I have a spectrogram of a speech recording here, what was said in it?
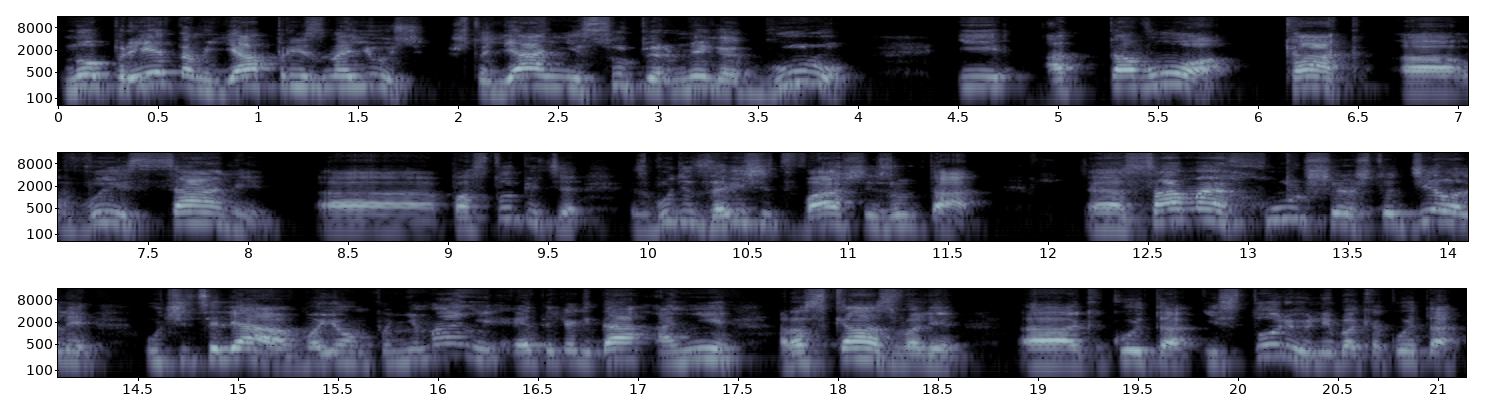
но при этом я признаюсь, что я не супер-мега-гуру, и от того, как а, вы сами а, поступите, будет зависеть ваш результат. А, самое худшее, что делали учителя в моем понимании, это когда они рассказывали а, какую-то историю, либо какой-то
